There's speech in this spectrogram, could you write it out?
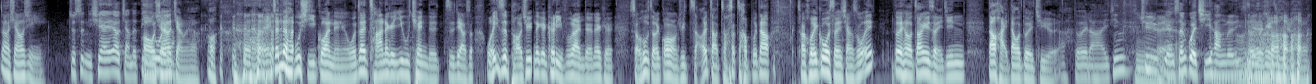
大消息，就是你现在要讲的第一哦，我位、现在要啊。讲了呀。哦，真的很不习惯呢。我在查那个 U 券的资料的时候，我一直跑去那个克利夫兰的那个守护者的官网去找，哎找找找找不到，才回过神想说，哎，对哦，张玉成已经到海盗队去了啦。对啦，已经嗯去演神鬼奇航了，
